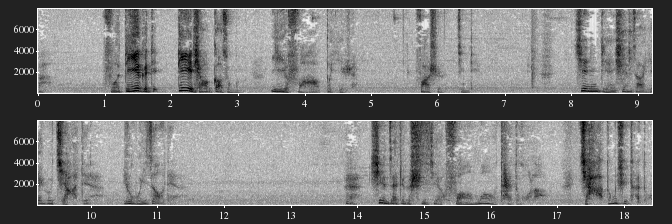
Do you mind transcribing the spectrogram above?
啊，佛第一个第第一条告诉我们：依法不依人，法是经典。经典现在也有假的，有伪造的。哎，现在这个世界仿冒太多了，假东西太多了。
